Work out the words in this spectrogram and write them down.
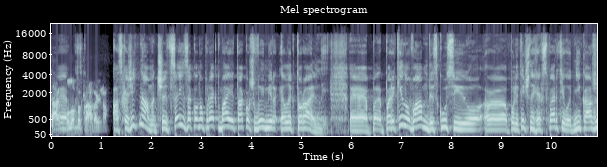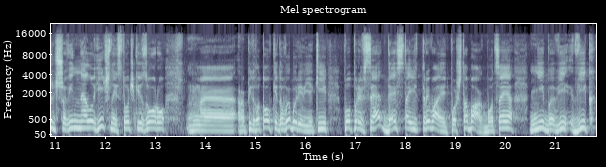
так е, було би правильно. А скажіть нам, чи цей законопроект має також вимір електоральний? Е, перекину вам дискусію е, політичних експертів. Одні кажуть, що він нелогічний з точки зору підготовки до виборів, які, попри все, десь та й тривають по штабах, бо це ніби ві- вік.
